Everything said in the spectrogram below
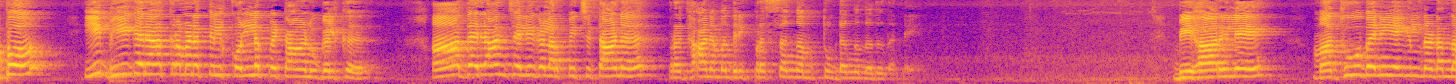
അപ്പോ ഈ ഭീകരാക്രമണത്തിൽ കൊല്ലപ്പെട്ട ആളുകൾക്ക് ആദരാഞ്ജലികൾ അർപ്പിച്ചിട്ടാണ് പ്രധാനമന്ത്രി പ്രസംഗം തുടങ്ങുന്നത് തന്നെ. ബീഹാറിലെ മധുബനിയയിൽ നടന്ന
